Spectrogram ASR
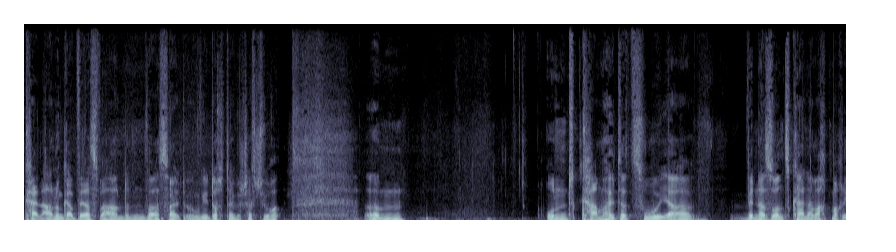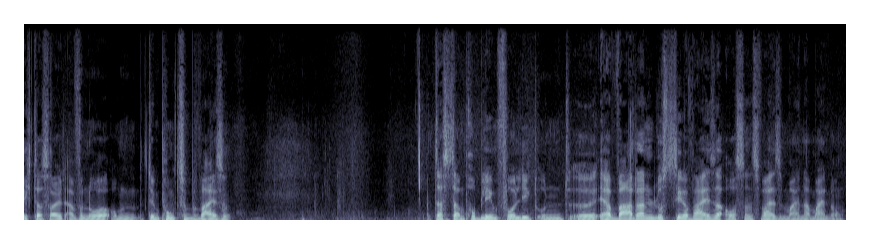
keine Ahnung gehabt, wer das war. Und dann war es halt irgendwie doch der Geschäftsführer. Ähm, und kam halt dazu, ja, wenn das sonst keiner macht, mache ich das halt. Einfach nur, um den Punkt zu beweisen, dass da ein Problem vorliegt. Und äh, er war dann lustigerweise ausnahmsweise meiner Meinung.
